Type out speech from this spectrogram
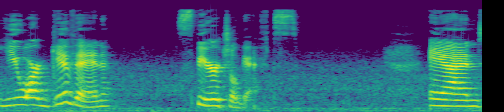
you are given spiritual gifts. And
